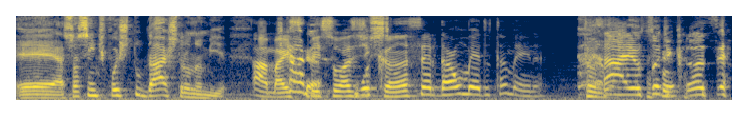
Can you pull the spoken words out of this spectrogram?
É, só se a gente for estudar astronomia. Ah, mas Cara, pessoas de você... câncer dá um medo também, né? ah, eu sou de câncer.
